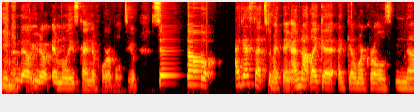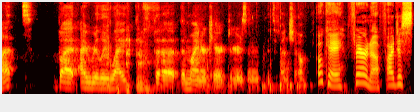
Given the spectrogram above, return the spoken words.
Even though you know Emily's kind of horrible too. So I guess that's my thing. I'm not like a, a Gilmore Girls nut, but I really like the the minor characters, and it's a fun show. Okay, fair enough. I just,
